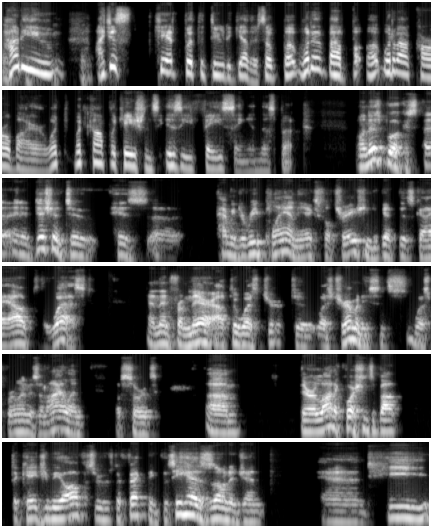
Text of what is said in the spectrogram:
how do you i just can't put the two together. So, but what about what about Karl Baier? What what complications is he facing in this book? Well, in this book, uh, in addition to his uh, having to replan the exfiltration to get this guy out to the west, and then from there out to west to West Germany, since West Berlin is an island of sorts, um, there are a lot of questions about the KGB officer who's defecting because he has his own agenda, and he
